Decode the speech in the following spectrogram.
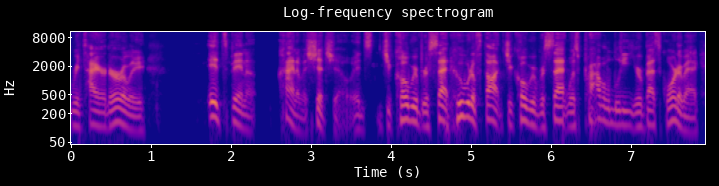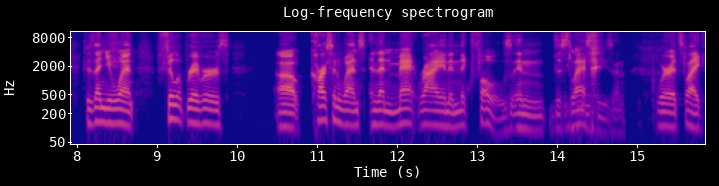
retired early, it's been a kind of a shit show. It's Jacoby Brissett. Who would have thought Jacoby Brissett was probably your best quarterback? Because then you went Philip Rivers, uh, Carson Wentz, and then Matt Ryan and Nick Foles in this last season, where it's like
